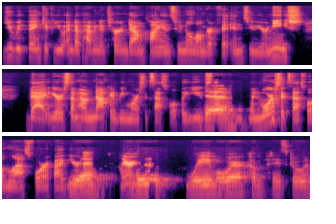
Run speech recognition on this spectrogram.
you would think if you end up having to turn down clients who no longer fit into your niche, that you're somehow not going to be more successful. But you've yeah. been more successful in the last four or five years. Yeah, way, way, more. Companies growing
